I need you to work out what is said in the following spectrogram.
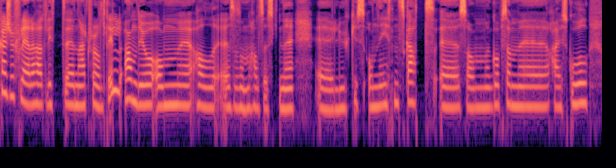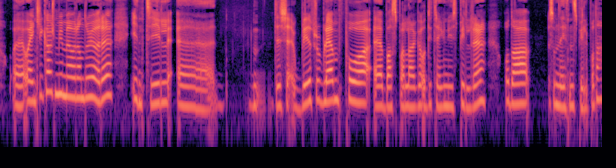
kanskje flere har et litt eh, nært forhold til. Det handler jo om eh, halv, sånn halvsøsknene Lucas og Nathan Scott, som går på samme high school, og egentlig ikke har så mye med hverandre å gjøre, inntil det blir et problem på bassballaget, og de trenger nye spillere. Og da, som Nathan spiller på, da.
